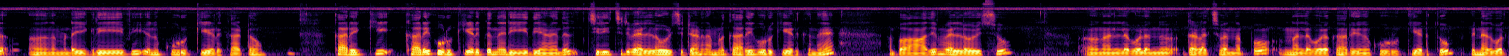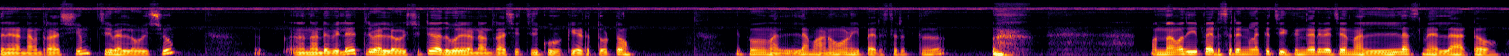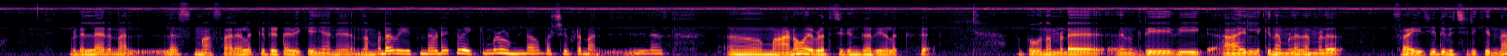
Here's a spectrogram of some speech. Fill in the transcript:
നമ്മുടെ ഈ ഗ്രേവി ഒന്ന് കുറുക്കിയെടുക്കാം കേട്ടോ. കറിക്ക് കറി കുറുക്കിയെടുക്കുന്ന രീതിയാണിത് ഇച്ചിരി ഇച്ചിരി വെള്ളം ഒഴിച്ചിട്ടാണ് നമ്മൾ കറി കുറുക്കിയെടുക്കുന്നത്. അപ്പോൾ ആദ്യം വെള്ളം ഒഴിച്ചു. നല്ലപോലെ ഒന്ന് തിളച്ച് വന്നപ്പോൾ നല്ലപോലെ കറി ഒന്ന് കുറുക്കിയെടുത്തു. പിന്നെ അതുപോലെ തന്നെ രണ്ടാമത്തെ പ്രാവശ്യം ഇച്ചിരി വെള്ളം ഒഴിച്ചു. നടുവിൽ ഇത്തിരി വെള്ളം ഒഴിച്ചിട്ട് അതുപോലെ രണ്ടാമത്തെ പ്രാവശ്യം ഇച്ചിരി കുറുക്കിയെടുത്തു കേട്ടോ. ഇപ്പോൾ നല്ല മണമാണ് ഈ പരിസരത്ത്. ഒന്നാമത് ഈ പരിസരങ്ങളൊക്കെ ചിക്കൻ കറി വെച്ചാൽ നല്ല സ്മെല്ലാണ് കേട്ടോ. ഇവിടെ എല്ലാവരും നല്ല മസാലകളൊക്കെ ഇട്ടിട്ട് വെക്കുക ഞാൻ നമ്മുടെ വീട്ടിന്റെ അവിടെയൊക്കെ വെക്കുമ്പോഴും ഉണ്ടാവും. പക്ഷേ ഇവിടെ നല്ല മണോ ഇവിടുത്തെ ചിക്കൻ കറികളൊക്കെ. അപ്പോൾ നമ്മുടെ ഗ്രേവി ആയിലേക്ക് നമ്മൾ നമ്മൾ ഫ്രൈ ചെയ്ത് വെച്ചിരിക്കുന്ന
